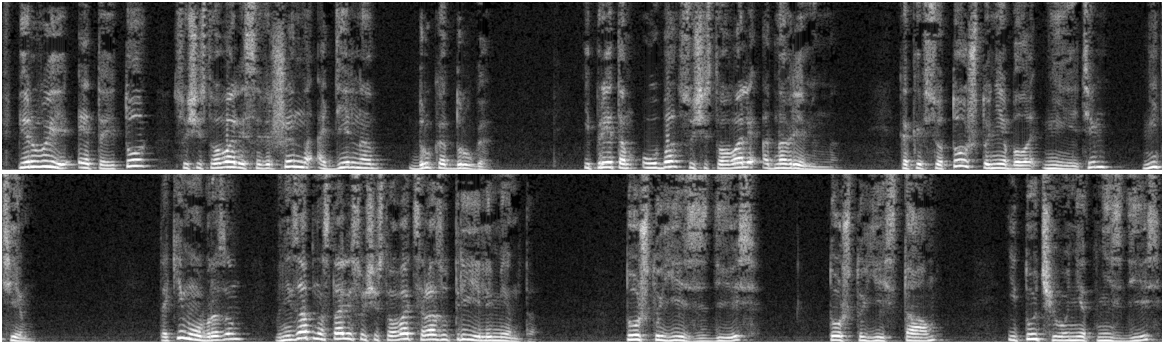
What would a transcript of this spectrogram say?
Впервые это и то существовали совершенно отдельно друг от друга. И при этом оба существовали одновременно, как и все то, что не было ни этим, ни тем. Таким образом, внезапно стали существовать сразу три элемента. То, что есть здесь, то, что есть там, и то, чего нет ни здесь,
